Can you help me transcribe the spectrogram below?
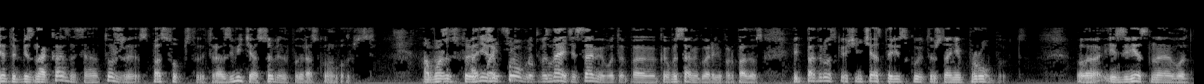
эта безнаказанность, она тоже способствует развитию, особенно в подростковом возрасте. А может стоит Они же пробуют, вы знаете, сами, вот, э, как вы сами говорили про подростков. Ведь подростки очень часто рискуют то, что они пробуют. Э, известно, вот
